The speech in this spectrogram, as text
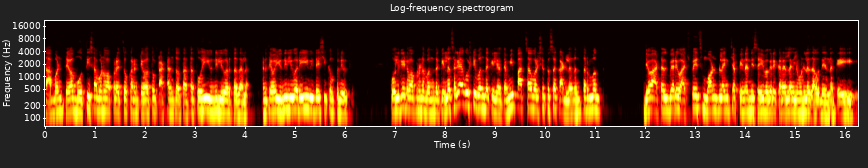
साबण तेव्हा मोती साबण वापरायचो कारण तेव्हा तो टाटांचा होता. आता तोही युनिलिव्हरचा झाला. आणि तेव्हा युनिलिव्हर ही विदेशी कंपनी होती. कोलगेट वापरणं बंद केलं. सगळ्या गोष्टी बंद केल्या होत्या. मी पाच सहा वर्ष तसं काढलं. नंतर मग जेव्हा अटल बिहारी वाजपेयीच मॉन्ट ब्लँकच्या पेनांनी सही वगैरे करायला लागले म्हटलं जाऊ दे ना काही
